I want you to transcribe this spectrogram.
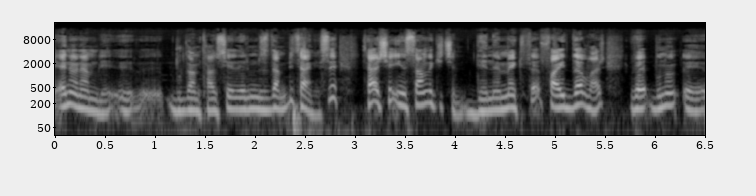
en önemli e, buradan tavsiyelerimizden bir tanesi her şey insanlık için denemekte fayda var ve bunu e,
